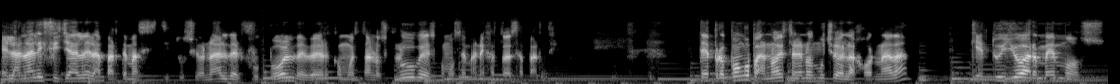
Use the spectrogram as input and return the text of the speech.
El análisis ya de la parte más institucional del fútbol, de ver cómo están los clubes, cómo se maneja toda esa parte. Te propongo, para no distraernos mucho de la jornada, que tú y yo armemos,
